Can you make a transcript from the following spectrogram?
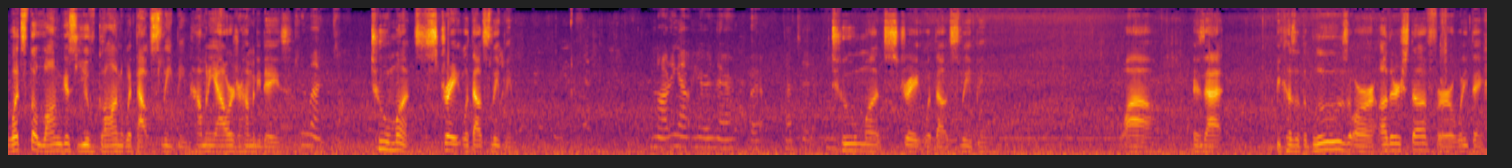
What's the longest you've gone without sleeping? How many hours or how many days? too much Two months straight without sleeping. nodding out here and there but that's it Two months straight without sleeping. Wow. Is that because of the blues or other stuff, or what do you think?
